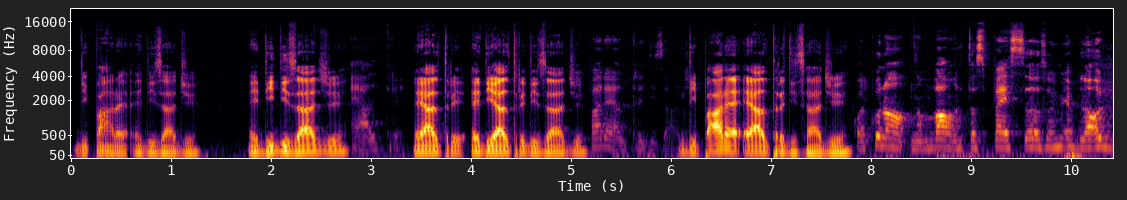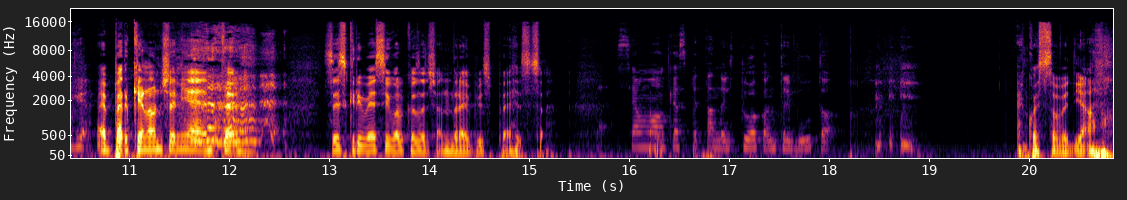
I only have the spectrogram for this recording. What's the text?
di pare e disagi. E di disagi E altri. e, altri, e di altri disagi. pare altri disagi. Di pare e altri disagi. Qualcuno non va molto spesso sui miei blog. È perché non c'è niente. Se scrivessi qualcosa ci andrei più spesso. Beh, stiamo anche aspettando il tuo contributo. E questo vediamo.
